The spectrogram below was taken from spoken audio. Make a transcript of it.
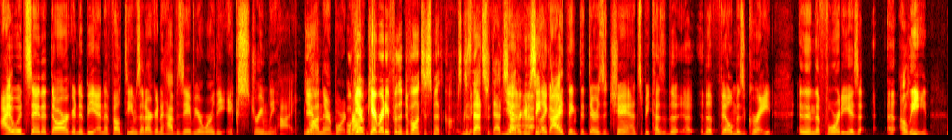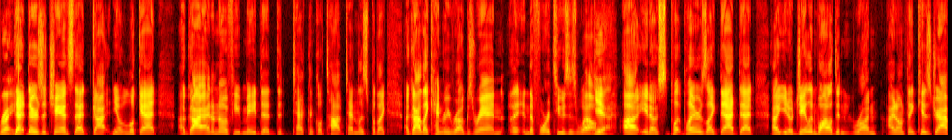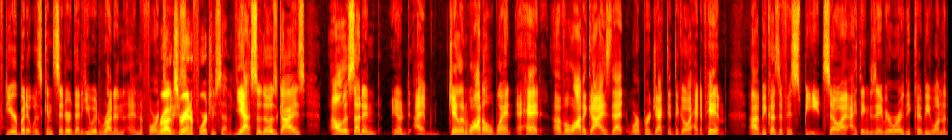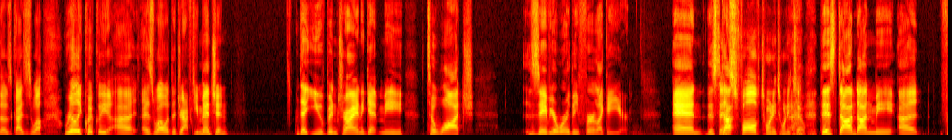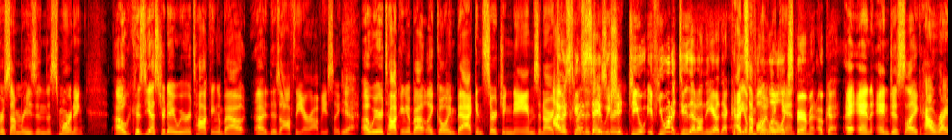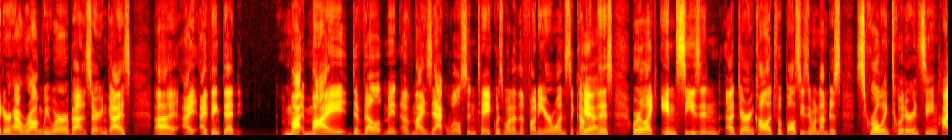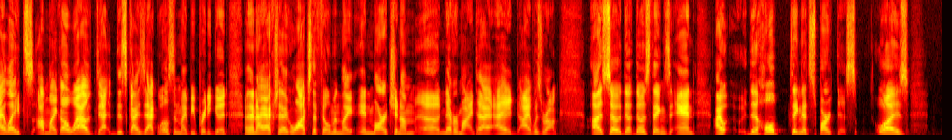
I- would say that there are going to be NFL teams that are going to have Xavier Worthy extremely high Yeah. on their board. Well, get, get ready for the Devonta Smith comps because that's that's how they're going to see. Like I think that there's a chance because the uh, the film is great, and then the 40 is uh, elite. Right. That there's a chance that got you know, look at a guy. I don't know if he made the, the technical top 10 list, but like a guy like Henry Ruggs ran uh, in the four twos as well. Yeah. Uh, you know, pl- players like that. That uh, you know, Jaylen Waddle didn't run. I don't think his draft year, but it was considered that he would run in in the four. Ruggs ran a four two seven. Yeah, so those guys, all of a sudden, you know, I, Jaylen Waddle went ahead of a lot of guys that were projected to go ahead of him uh, because of his speed. So I, I think Xavier Worthy could be one of those guys as well. Really quickly, uh, as well with the draft, you mentioned that you've been trying to get me to watch Xavier Worthy for like a year, and this Since fall of 2022. this dawned on me uh, for some reason this morning. Oh, because yesterday we were talking about uh, this off the air, obviously. Yeah. Uh, we were talking about like going back and searching names in our. I was going to say we should do you if you want to do that on the air. That could At be a fun little experiment. Okay. A- and and just like how right or how wrong we were about certain guys. Uh, I I think that my my development of my Zach Wilson take was one of the funnier ones to come Yeah. from this. Where like in season uh, during college football season, when I'm just scrolling Twitter and seeing highlights, I'm like, oh wow, that, this guy Zach Wilson might be pretty good. And then I actually like watch the film in like in March, and I'm uh, never mind, I I, I was wrong. Uh, so th- those things, and I the whole thing that sparked this was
